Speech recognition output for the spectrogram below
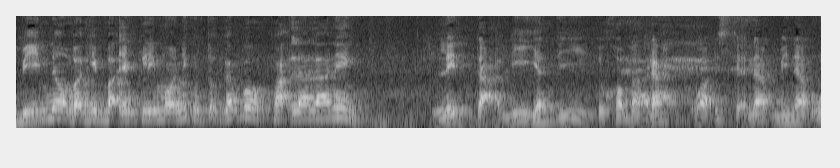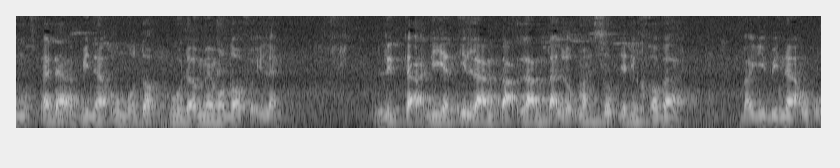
Bina bagi bab yang kelima ni untuk gapo? Fa'lala ni. Lit'diyati tu khabarah. Wa istinab bina'u muftada bina'u mudhaf hu damai mudhaf ilaih lit'diyati lam tak lam takluk mahzub jadi khabar bagi bina'uhu.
